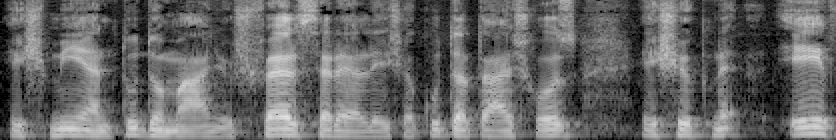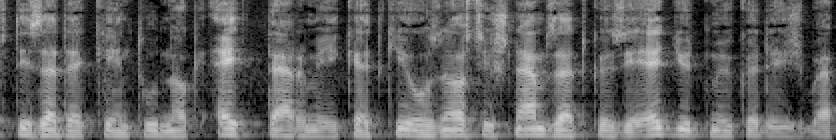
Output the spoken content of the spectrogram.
és milyen tudományos felszerelés a kutatáshoz, és ők ne, évtizedekként tudnak egy terméket kihozni, azt is nemzetközi együttműködésbe,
